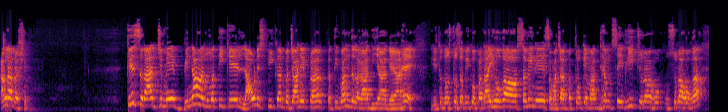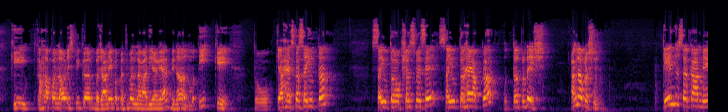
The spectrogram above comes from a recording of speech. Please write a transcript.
अगला प्रश्न। किस राज्य में बिना अनुमति के लाउड स्पीकर बजाने पर प्रतिबंध लगा दिया गया है? ये तो दोस्तों सभी को पता ही होगा और सभी ने समाचार पत्रों के माध्यम से भी चुना हो, सुना होगा कि कहाँ पर लाउड स्पीकर बजाने पर प्रतिबंध लगा दिया गया बिना अनुमति के। तो क्या है इसका सही उत्तर? सही उत्तर ऑप्शंस में से सही उत्तर है आपका उत्तर प्रदेश। अगला प्रश्न। केंद्र सरकार ने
